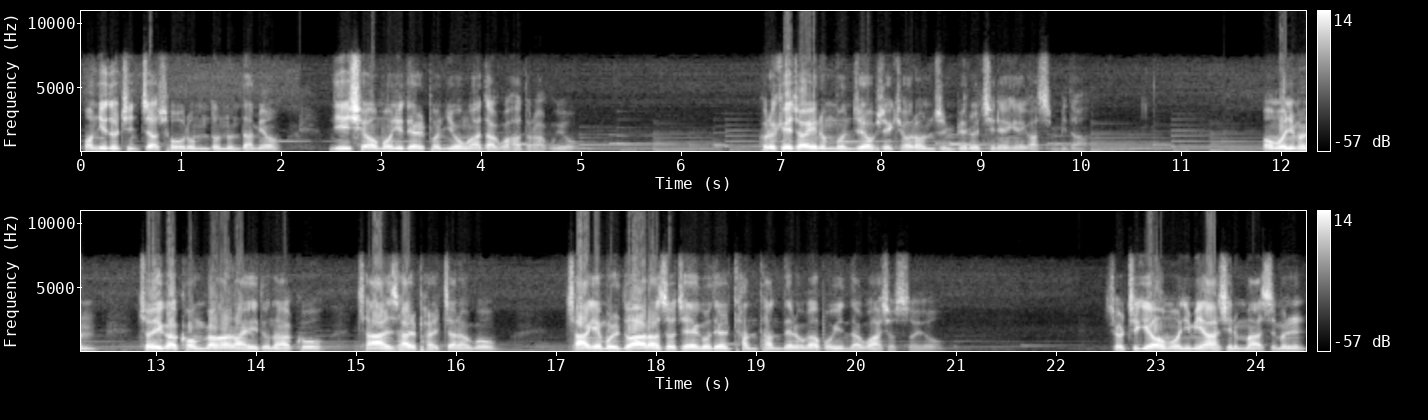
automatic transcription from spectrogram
언니도 진짜 소름 돋는다며 네 시어머니 될 뻔 용하다고 하더라고요. 그렇게 저희는 문제없이 결혼 준비를 진행해 갔습니다. 어머님은 저희가 건강한 아이도 낳고 잘 살 팔자라고 장애물도 알아서 제거될 탄탄대로가 보인다고 하셨어요. 솔직히 어머님이 하시는 말씀을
